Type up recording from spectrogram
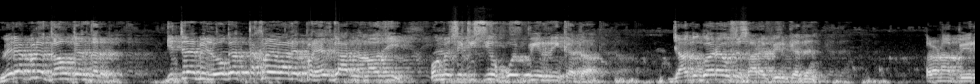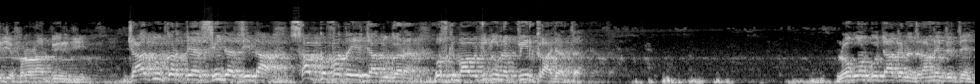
میرے اپنے گاؤں کے اندر جتنے بھی لوگ ہیں، تقوی والے پرہیزگار نمازی، ان میں سے کسی کو کوئی پیر نہیں کہتا۔ جادوگر ہے، اسے سارے پیر کہتے ہیں۔ فلانا پیر جی فلانا پیر جی۔ جادو کرتے ہیں، سیدھا سیدھا، سب کو پتہ یہ جادوگر ہیں۔ اس کے باوجود انہیں پیر کہا جاتا ہے۔ لوگ ان کو جا کے نظرانے دیتے ہیں۔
